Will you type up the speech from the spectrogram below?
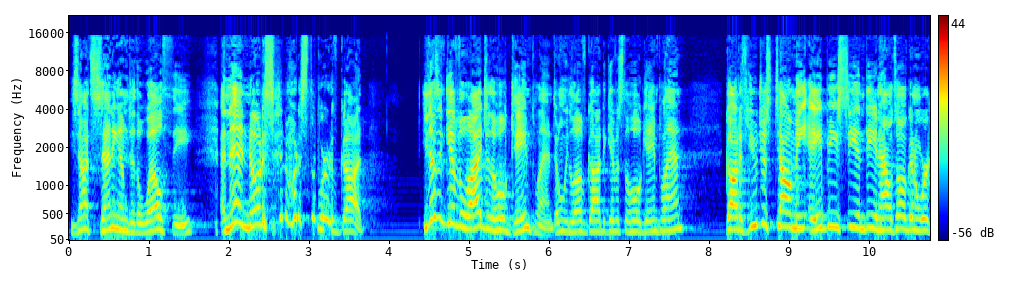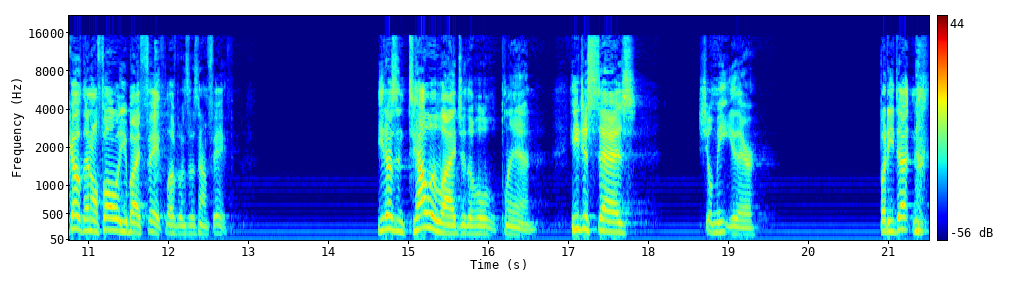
He's not sending him to the wealthy. And then notice, notice the word of God. He doesn't give Elijah the whole game plan. Don't we love God to give us the whole game plan? God, if you just tell me A, B, C, and D and how it's all going to work out, then I'll follow you by faith. Loved ones, that's not faith. He doesn't tell Elijah the whole plan. He just says, she'll meet you there. But he doesn't,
